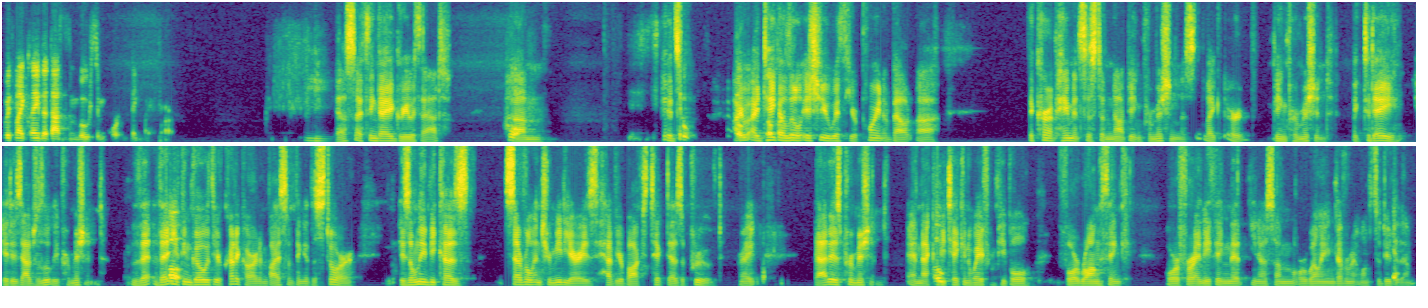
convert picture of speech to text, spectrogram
with my claim that that's the most important thing by far. Yes, I think I agree with that. Cool. Um, it's So- I, I take a little issue with your point about uh, the current payment system not being permissionless, like or being permissioned. Like today, it is absolutely permissioned. That that Oh. you can go with your credit card and buy something at the store is only because several intermediaries have your box ticked as approved, right? That is permissioned, and that can Oh. be taken away from people for wrong think or for anything that you know some Orwellian government wants to do to them.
